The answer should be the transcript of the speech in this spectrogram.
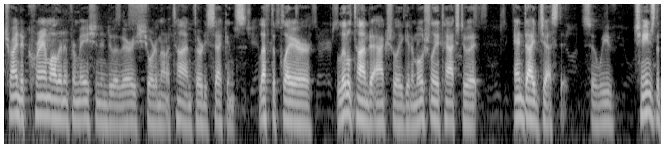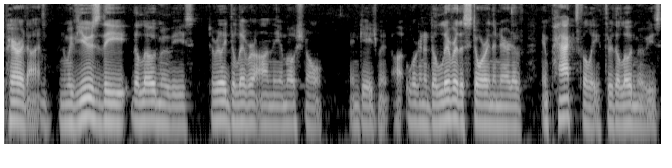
trying to cram all that information into a very short amount of time, 30 seconds, left the player little time to actually get emotionally attached to it and digest it. So we've changed the paradigm, and we've used the the load movies to really deliver on the emotional engagement. Uh, we're going to deliver the story and the narrative impactfully through the load movies,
